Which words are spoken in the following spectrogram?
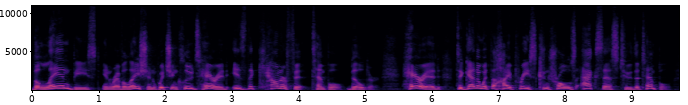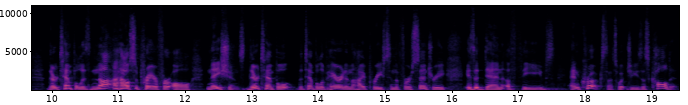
The land beast in Revelation, which includes Herod, is the counterfeit temple builder. Herod, together with the high priest, controls access to the temple. Their temple is not a house of prayer for all nations. Their temple, the temple of Herod and the high priest in the first century, is a den of thieves and crooks. That's what Jesus called it.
